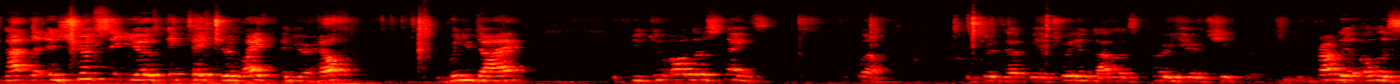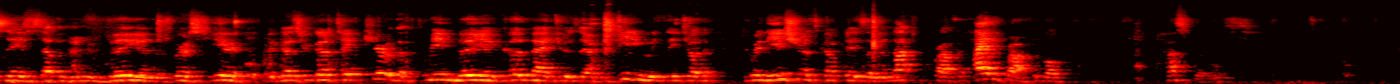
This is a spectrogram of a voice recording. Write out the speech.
not let insurance CEOs dictate your life and your health. When you die, if you do all those things, well, it turns out to be a trillion dollars per year cheaper. You probably only save seven hundred billion the first year because you're gonna take care of the three million code matchers that are competing with each other between the insurance companies and the not-for-profit, highly profitable hospitals.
